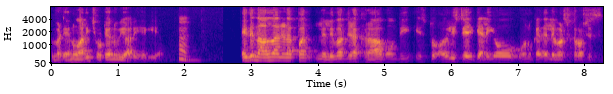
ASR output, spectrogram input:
ਵੱਡਿਆਂ ਨੂੰ ਆ ਰਹੀ ਛੋਟਿਆਂ ਨੂੰ ਵੀ ਆ ਰਹੀ ਹੈਗੀ ਆ। ਇਹਦੇ ਨਾਲ ਨਾਲ ਜਿਹੜਾ ਆਪਾਂ ਲਿਵਰ ਜਿਹੜਾ ਖਰਾਬ ਹੋਣ ਦੀ ਇਸ ਤੋਂ ਅਗਲੀ ਸਟੇਜ ਕਹਿ ਲਈਏ ਉਹ ਉਹਨੂੰ ਕਹਿੰਦੇ ਲਿਵਰ ਸਰੋਸਿਸ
